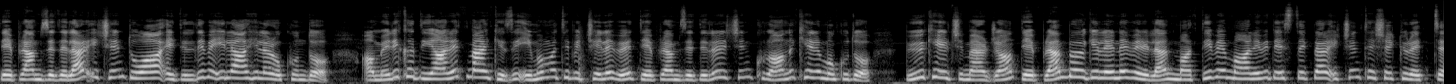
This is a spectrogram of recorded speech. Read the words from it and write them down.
depremzedeler için dua edildi ve ilahiler okundu. Amerika Diyanet Merkezi İmam Hatibi Çelebi depremzedeler için Kur'an-ı Kerim okudu. Büyükelçi Mercan deprem bölgelerine verilen maddi ve manevi destekler için teşekkür etti.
